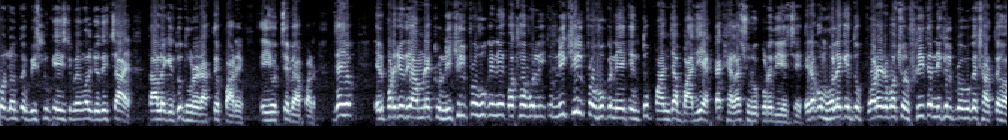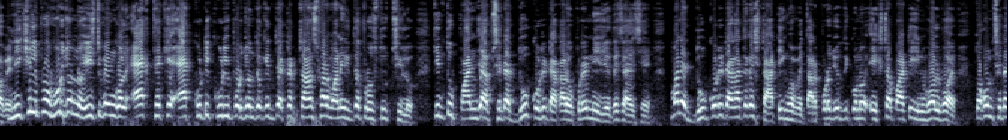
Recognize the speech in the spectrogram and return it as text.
পর্যন্ত বিষ্ণুকে ইস্ট বেঙ্গল যদি চায়, তাহলে কিন্তু ধরে রাখতে পারে। এই হচ্ছে ব্যাপার। যাই হোক এরপরে যদি আমরা একটু নিখিল প্রভুকে নিয়ে কথা বলি, তো নিখিল প্রভুকে নিয়ে কিন্তু পাঞ্জাব বাজি একটা খেলা শুরু করে দিয়েছে। এরকম হলে কিন্তু পরের বছর ফ্রিতে নিখিল প্রভুকে ছাড়তে হবে। নিখিল প্রভুর জন্য ইস্ট বেঙ্গল এক থেকে এক কোটি কুড়ি পর্যন্ত কিন্তু একটা ট্রান্সফার মানি দিতে প্রস্তুত ছিল। কিন্তু পাঞ্জাব সেটা দু কোটি টাকার উপরে নিয়ে যেতে চাইছে। মানে দু কোটি টাকা থেকে স্টার্টিং হবে। তারপরে যদি কোনো এক্সট্রা পার্টি ইনভলভ হয়, তখন সেটা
